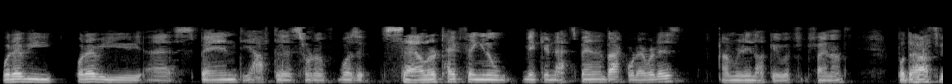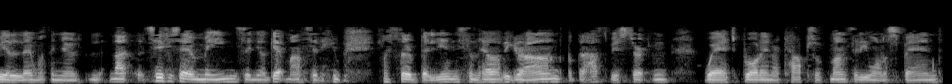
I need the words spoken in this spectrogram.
whatever you whatever you uh, spend, you have to sort of was it seller type thing, you know, make your net spending back, whatever it is. I'm really not good with finance, but there has to be a limit within your. Not if you say it means, then you'll get Man City with their billions, and they'll be grand. But there has to be a certain way it's brought in our caps. So if Man City want to spend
